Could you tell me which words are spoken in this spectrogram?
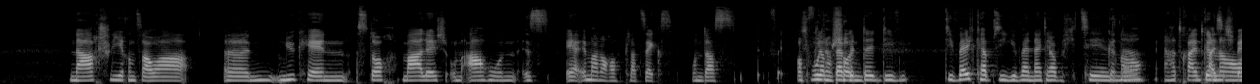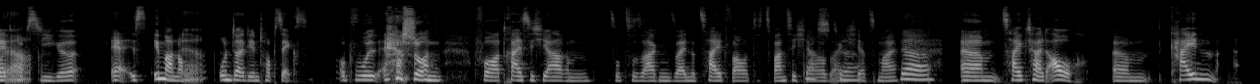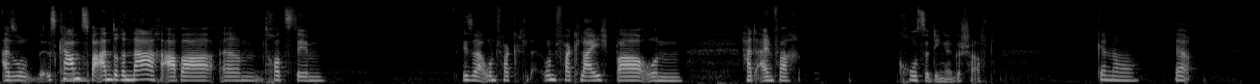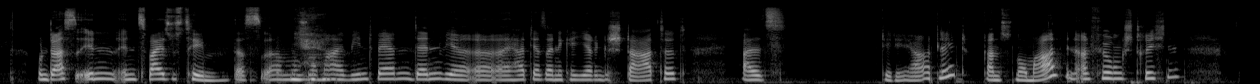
Nach Schlierensauer, äh, Nykänen, Stoch, Malich und Ahorn ist er immer noch auf Platz 6. Und das, obwohl glaub, er schon... Da, die, die Weltcupsiege werden da, glaube ich, gezählt. Genau, ne? er hat 33 genau, Weltcupsiege. Ja. Er ist immer noch ja. unter den Top 6. Obwohl er schon vor 30 Jahren sozusagen seine Zeit war, 20 Jahre, sage ich jetzt mal. Ja. Ähm, zeigt halt auch, ähm, kein, also es kamen zwar andere nach, aber ähm, trotzdem ist er unvergl unvergleichbar und hat einfach große Dinge geschafft. Genau, ja. Und das in, in zwei Systemen. Das äh, muss ja. nochmal erwähnt werden, denn wir, äh, er hat ja seine Karriere gestartet als DDR-Athlet, ganz normal in Anführungsstrichen.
